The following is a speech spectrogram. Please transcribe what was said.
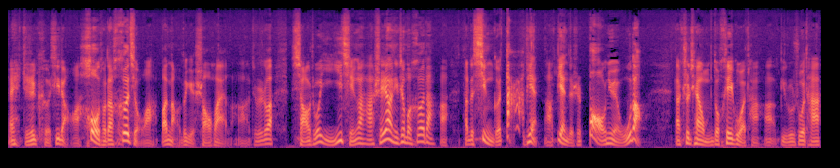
哎，只是可惜了啊，后头他喝酒啊，把脑子给烧坏了啊！就是说，小酌以怡情啊，谁让你这么喝的啊？他的性格大变啊，变得是暴虐无道。那之前我们都黑过他啊，比如说他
